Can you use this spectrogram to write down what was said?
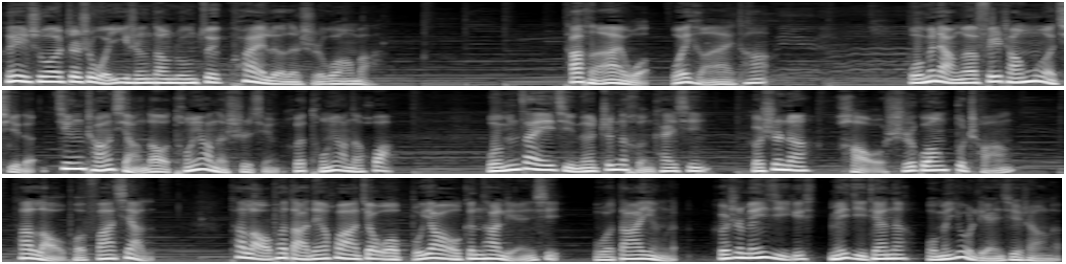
可以说这是我一生当中最快乐的时光吧。”他很爱我，我也很爱他。我们两个非常默契的，经常想到同样的事情和同样的话。我们在一起呢，真的很开心。可是呢，好时光不长，他老婆发现了，他老婆打电话叫我不要跟他联系，我答应了。可是没几个没几天呢，我们又联系上了。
